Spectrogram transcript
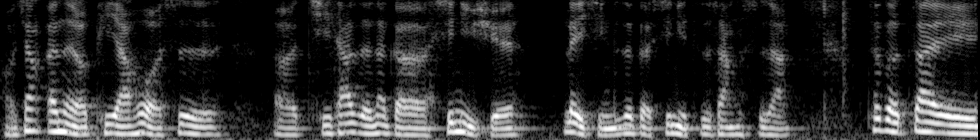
好像 NLP 啊，或者是呃其他的那个心理学类型的这个心理咨商师啊，这个在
